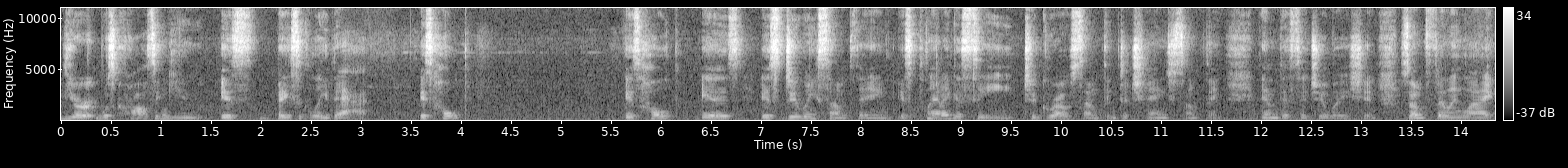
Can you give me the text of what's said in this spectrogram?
your what's crossing you is basically that is hope. Is hope is is doing something, is planting a seed to grow something, to change something in this situation. So I'm feeling like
